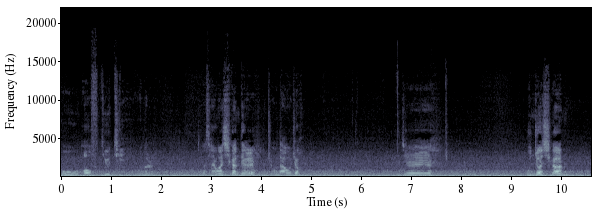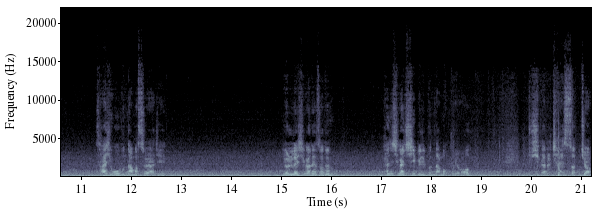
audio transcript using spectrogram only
고 오프 듀티. 오늘 제가 사용한 시간들 쭉 나오죠. 이제 운전 시간 45분 남았어요 아직 14시간에서는 1시간 11분 남았고요. 시간을 잘 썼죠?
